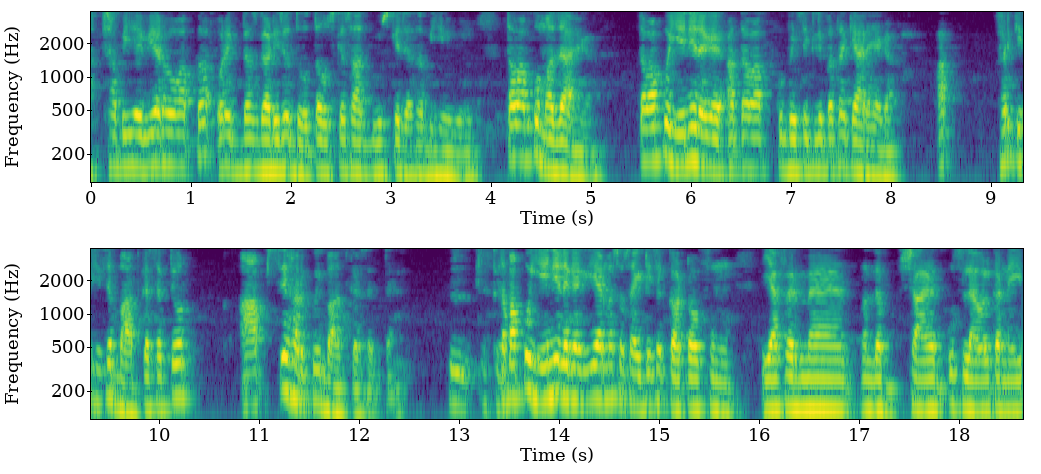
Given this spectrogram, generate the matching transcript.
अच्छा बिहेवियर हो आपका और एक दस गाड़ी जो धोता उसके साथ भी उसके जैसा बिहेवियर हो। तब आपको मज़ा आएगा। तब आपको ये नहीं लगेगा तब आपको बेसिकली पता क्या रहेगा। आप हर किसी से बात कर सकते हो और आपसे हर कोई बात कर सकता है। Okay. तब आपको ये नहीं लगेगा कि यार मैं सोसाइटी से कट ऑफ़ हूँ या फिर मैं मतलब शायद उस लेवल का नहीं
